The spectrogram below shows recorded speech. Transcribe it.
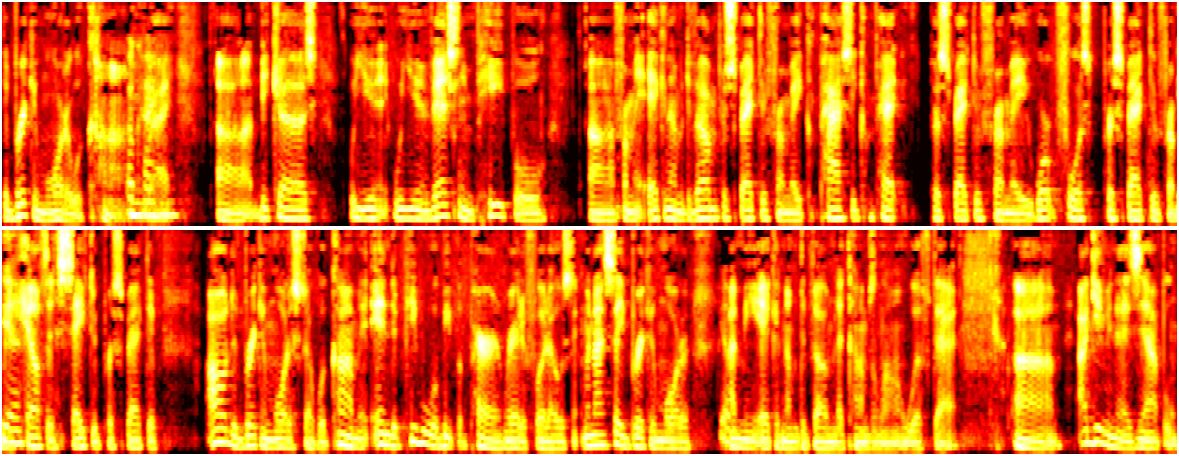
the brick and mortar will come, okay. right? Uh, because when you when you invest in people uh, from an economic development perspective, from a capacity compa- perspective, from a workforce perspective, from yeah. a health and safety perspective, all the brick and mortar stuff will come and the people will be prepared and ready for those. When I say brick and mortar, yep. I mean economic development that comes along with that. Um, I'll give you an example.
